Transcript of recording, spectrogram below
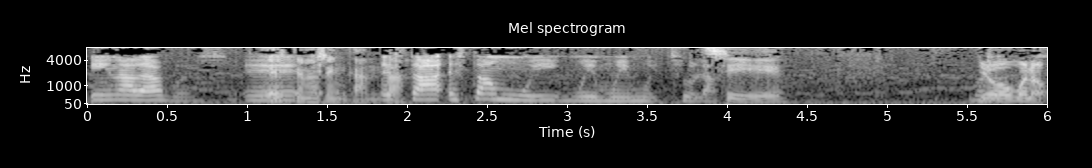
Y nada, pues... Es que nos encanta. Está, está muy, muy, muy, muy chula. Sí. Yo, bueno,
